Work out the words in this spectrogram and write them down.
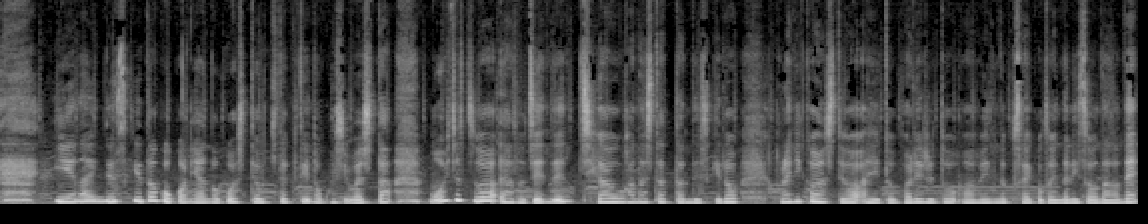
言えないんですけど、ここには残しておきたくて残しました。もう一つは、あの、全然違うお話だったんですけど、これに関しては、えっ、ー、と、バレると、まあ、めんどくさいことになりそうなので、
